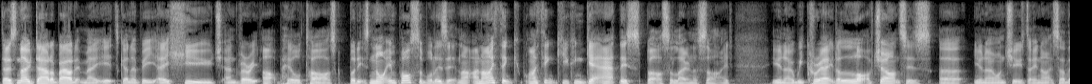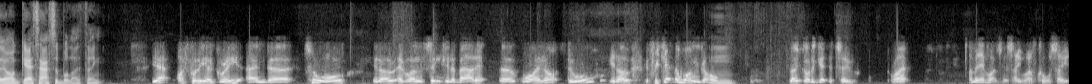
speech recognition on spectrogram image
there's no doubt about it, mate. It's going to be a huge and very uphill task, but it's not impossible, is it? And I, and I think I think you can get at this Barcelona side. You know, we created a lot of chances, uh, you know, on Tuesday night, so they are get atable. I think. Yeah, I fully agree. And uh, two all, you know, everyone's thinking about it. Uh, why not do all? You know, if we get the one goal, mm. They've got to get the two, right? I mean, everyone's going to say, well, of course, they,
